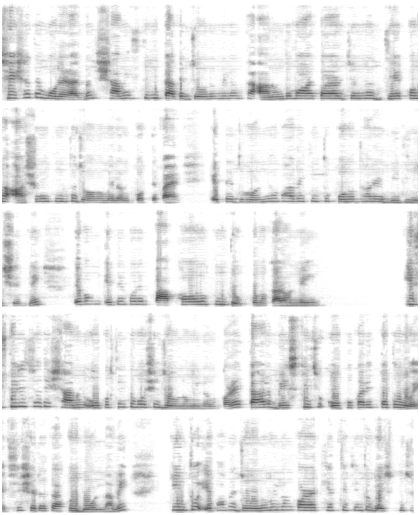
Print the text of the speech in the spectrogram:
সেই সাথে মনে রাখবেন, স্বামী, স্ত্রী তাদের যৌন মিলনকে আনন্দময় করার জন্য যে কোনো আসনে কিন্তু যৌন মিলন করতে পারেন। এতে ধর্মীয় ভাবে কিন্তু কোনো ধরনের বিধিনিষেধ নেই এবং এতে করে পাপ হওয়ারও কিন্তু কোনো কারণ নেই। স্ত্রী যদি স্বামীর উপর থেকে বসে যৌন মিলন করে, তাহলে বেশ কিছু উপকারিতা তো রয়েছে, সেটা তো এখন বললামই। কিন্তু এভাবে যৌন মিলন করার ক্ষেত্রে কিন্তু বেশ কিছু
